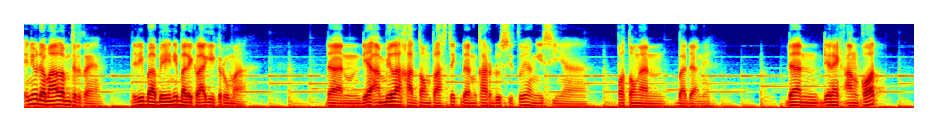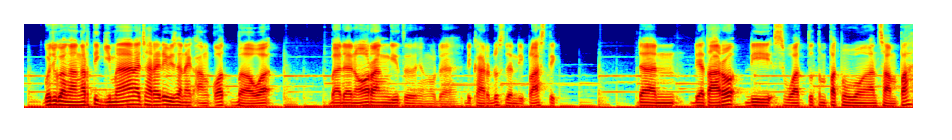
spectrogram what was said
Ini udah malam ceritanya. Jadi Babe ini balik lagi ke rumah. Dan dia ambillah kantong plastik dan kardus itu yang isinya potongan badannya. Dan dia naik angkot. Gue juga nggak ngerti gimana cara dia bisa naik angkot bawa badan orang gitu yang udah di kardus dan di plastik. Dan dia taruh di suatu tempat pembuangan sampah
